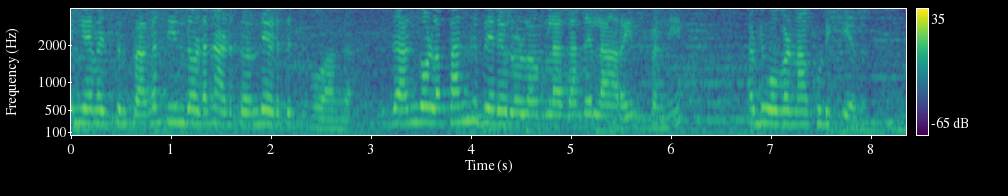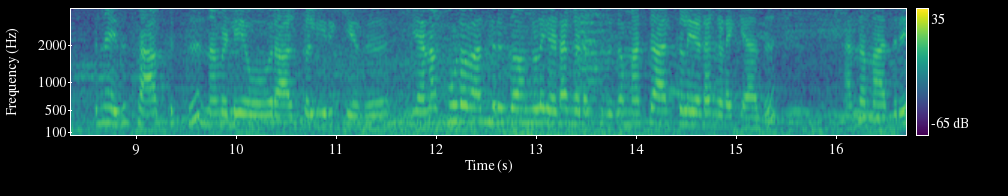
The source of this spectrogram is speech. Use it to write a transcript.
இங்கே வச்சுருப்பாங்க. தீந்த உடனே அடுத்து வந்து எடுத்துகிட்டு போவாங்க. இது அங்கே உள்ள பங்கு பேரில் உள்ளவங்களுக்கு அதெல்லாம் அரேஞ்ச் பண்ணி அப்படி ஒவ்வொன்றா குடிக்கிறது. என்ன இது சாப்பிட்டுட்டு நான் வெளியே ஒவ்வொரு ஆட்கள் இருக்கிறது. ஏன்னா கூட வந்திருக்கவங்களும் இடம் கிடச்சிருக்க. மற்ற ஆட்கள் இடம் கிடைக்காது. அந்த மாதிரி.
